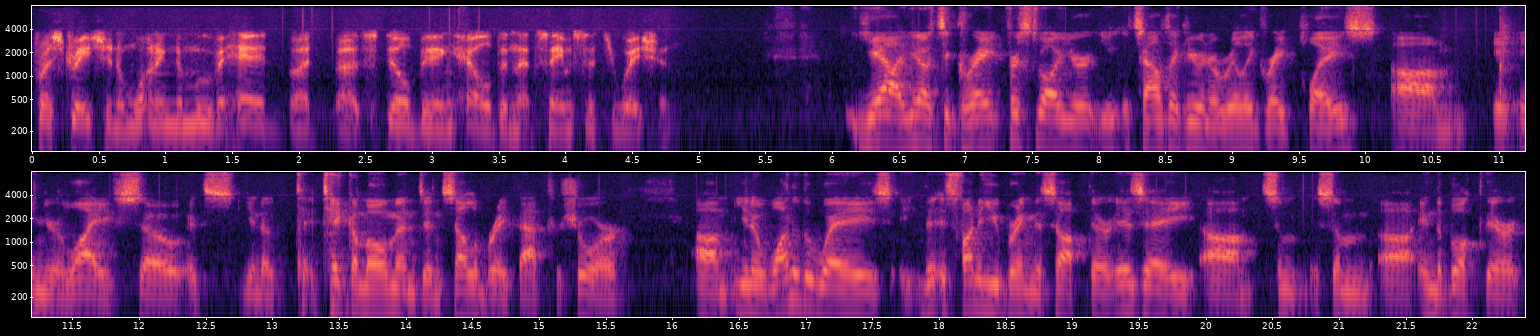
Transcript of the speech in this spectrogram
frustration of wanting to move ahead but uh, still being held in that same situation. Yeah, you know, it's a great. First of all, you're. You, it sounds like you're in a really great place um, in, in, your life. So it's you know, t- take a moment and celebrate that for sure. Um, you know, one of the ways. It's funny you bring this up. There is a um, some some uh, in the book. There,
